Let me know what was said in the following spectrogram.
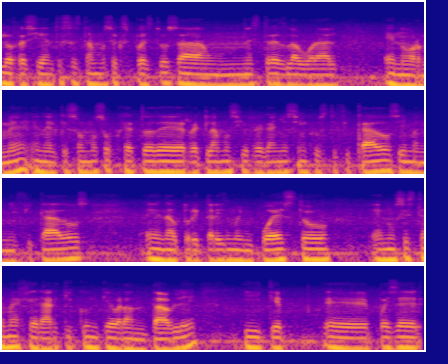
los residentes estamos expuestos a un estrés laboral enorme en el que somos objeto de reclamos y regaños injustificados y magnificados, en autoritarismo impuesto, en un sistema jerárquico inquebrantable y que eh, pues eh,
